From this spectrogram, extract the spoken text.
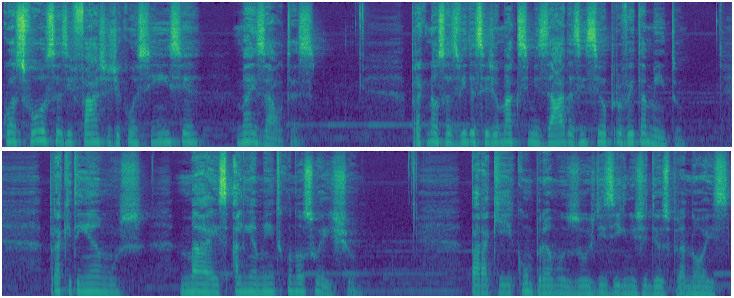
com as forças e faixas de consciência mais altas, para que nossas vidas sejam maximizadas em seu aproveitamento, para que tenhamos mais alinhamento com o nosso eixo para que cumpramos os desígnios de Deus para nós,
